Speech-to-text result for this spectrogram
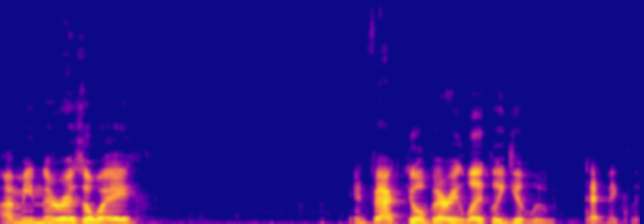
I mean, there is a way. In fact, you'll very likely get loot, technically.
